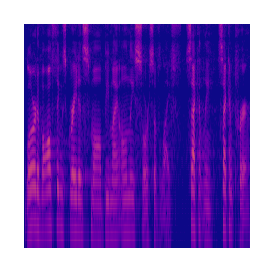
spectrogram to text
Lord, of all things great and small, be my only source of life. Secondly, second prayer.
